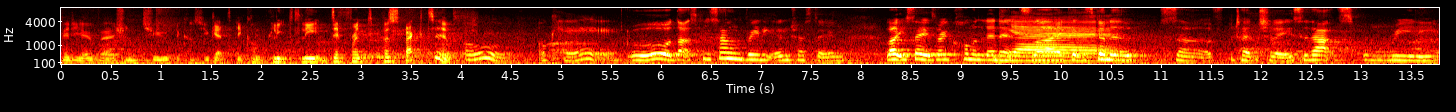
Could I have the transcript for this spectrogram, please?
video version too, because you get a completely different perspective. Oh, okay. Oh, that's going to sound really interesting. Like you say, it's very Common Linnets. Yeah. Like it's going to serve potentially. So that's really,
